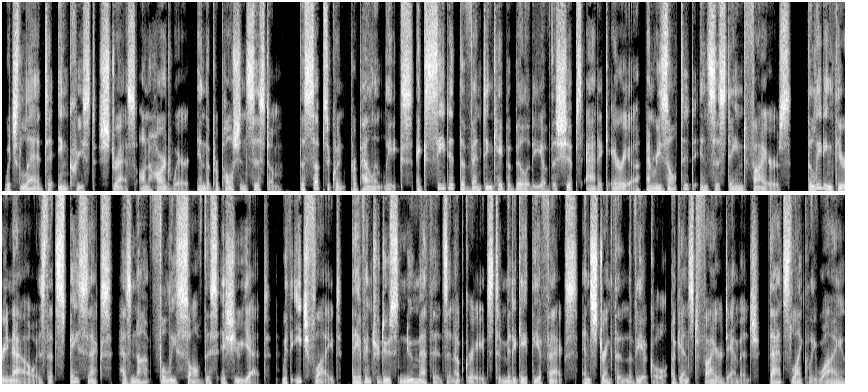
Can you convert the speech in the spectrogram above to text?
which led to increased stress on hardware in the propulsion system. The subsequent propellant leaks exceeded the venting capability of the ship's attic area and resulted in sustained fires. The leading theory now is that SpaceX has not fully solved this issue yet. With each flight, they have introduced new methods and upgrades to mitigate the effects and strengthen the vehicle against fire damage. That's likely why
